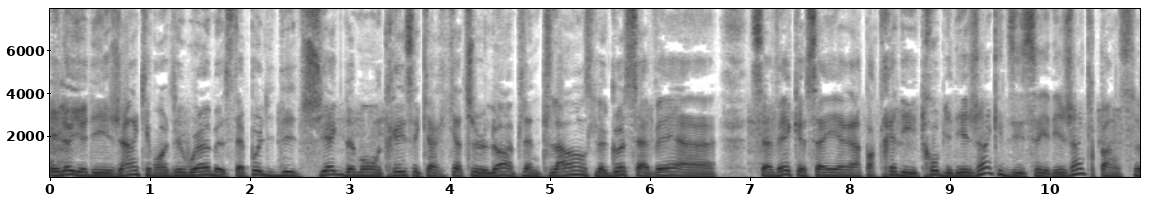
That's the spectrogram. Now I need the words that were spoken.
Et là, il y a des gens qui vont dire, ouais, ben, c'était pas l'idée du siècle de montrer ces caricatures-là en pleine classe. Le gars savait, euh, savait que ça rapporterait des troubles. Il y a des gens qui disent ça. Il y a des gens qui pensent ça.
